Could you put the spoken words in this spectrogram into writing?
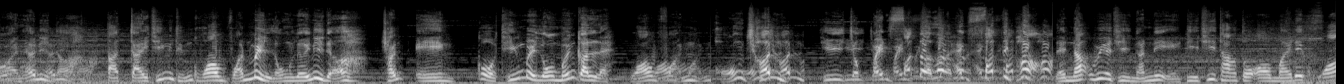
มายแล้วนี่นะตัดใจทิ้งถึงความฝันไม่ลงเลยนี่เด้อฉันเอง ก็ทิ้งไม่ลงเหมือนกันแหละความฝันของฉัน ที่จะเป็นสัญลักษณ์แห่งสันติภาพ และณวินาทีนั้นนี่เองที่ที่ทางตัวออไมได้คว้า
